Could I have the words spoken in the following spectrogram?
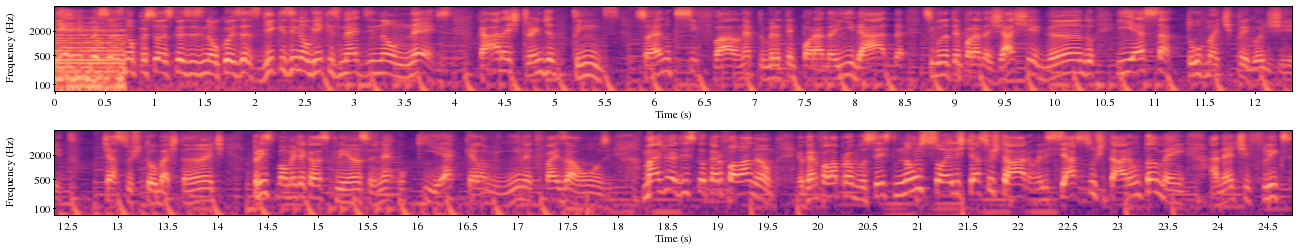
E aí, pessoas não pessoas, coisas e não coisas, geeks e não geeks, nerds e não nerds. Cara, Stranger Things, só é no que se fala, né? Primeira temporada irada, segunda temporada já chegando e essa turma te pegou de jeito te assustou bastante, principalmente aquelas crianças, né? O que é aquela menina que faz a 11? Mas não é disso que eu quero falar não. Eu quero falar para vocês que não só eles te assustaram, eles se assustaram também. A Netflix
